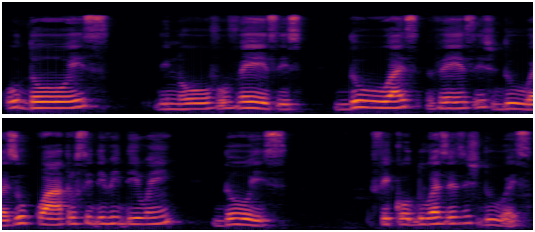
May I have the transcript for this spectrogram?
o 2, de novo, vezes 2 vezes 2. O 4 se dividiu em 2. Ficou 2 vezes 2.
